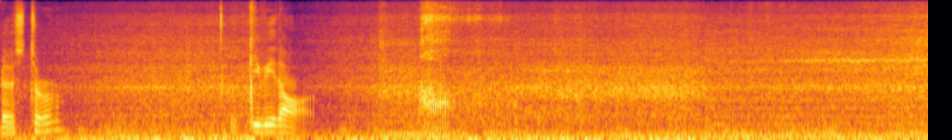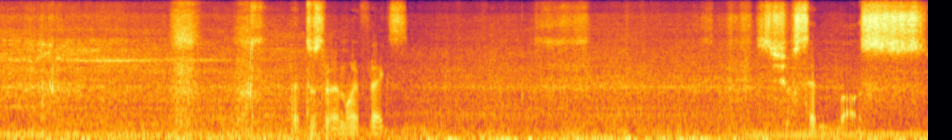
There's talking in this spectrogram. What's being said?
Duster. Give it all. On a tous le même réflexe. Sur cette bosse.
